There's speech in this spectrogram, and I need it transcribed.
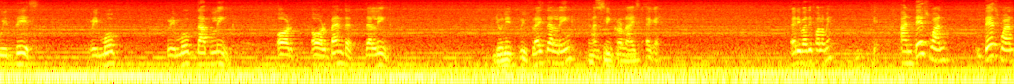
with this, remove, remove that link, or or bend it, the link. You mm-hmm. need to replace the link and, And synchronize synchronize. again. Everybody follow me? Mm-hmm. And this one, this one,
